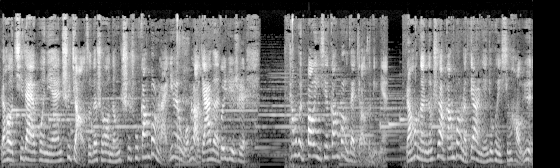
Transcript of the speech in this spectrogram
然后期待过年吃饺子的时候能吃出钢镚来。因为我们老家的规矩是，他们会包一些钢镚在饺子里面，然后呢，能吃到钢镚的，第二年就会行好运。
